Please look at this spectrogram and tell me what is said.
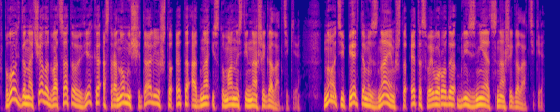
Вплоть до начала XX века астрономы считали, что это одна из туманностей нашей галактики. Но теперь-то мы знаем, что это своего рода близнец нашей галактики,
